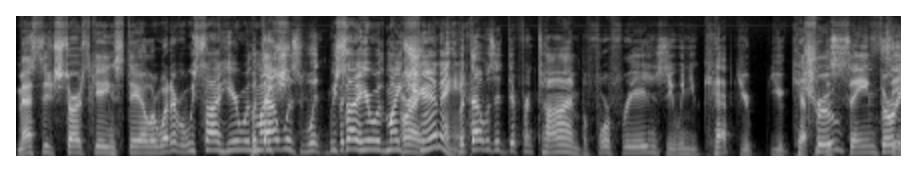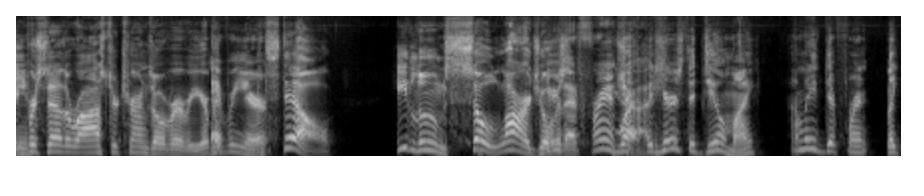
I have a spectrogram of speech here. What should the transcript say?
message starts getting stale or whatever. We saw it here with but Mike. that was when we but- saw it here with Mike right, Shanahan. But that was a different time before free agency when you kept your you kept true. the same Thirty percent of the roster turns over every year. But, every year. but still, he looms so large over Here's- that franchise. Right, but here's the deal, Mike. How many different like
